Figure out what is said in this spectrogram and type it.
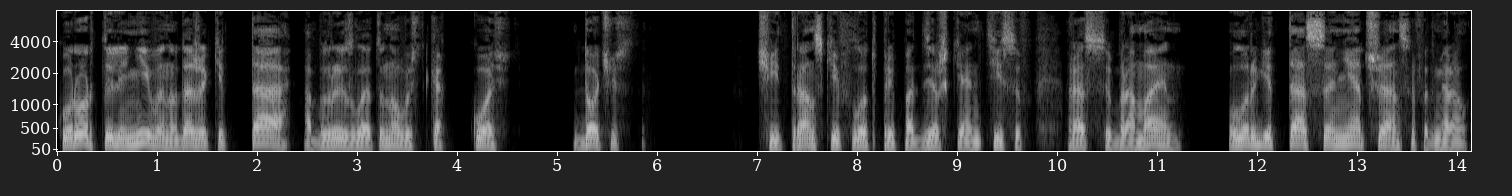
Курорты ленивы, но даже кита обгрызла эту новость как кость. Дочисто чей транский флот при поддержке антисов расы Брамаен, у Ларгитаса нет шансов, адмирал.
